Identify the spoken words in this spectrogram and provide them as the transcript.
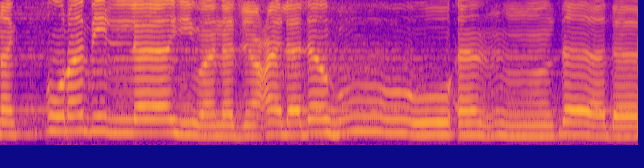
نكفر بالله ونجعل له أندادا.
